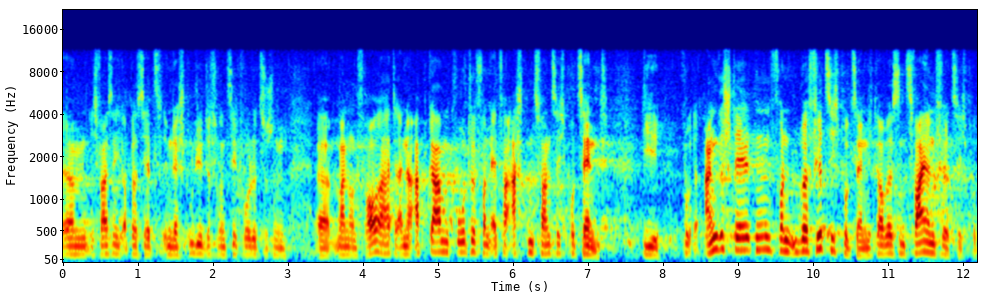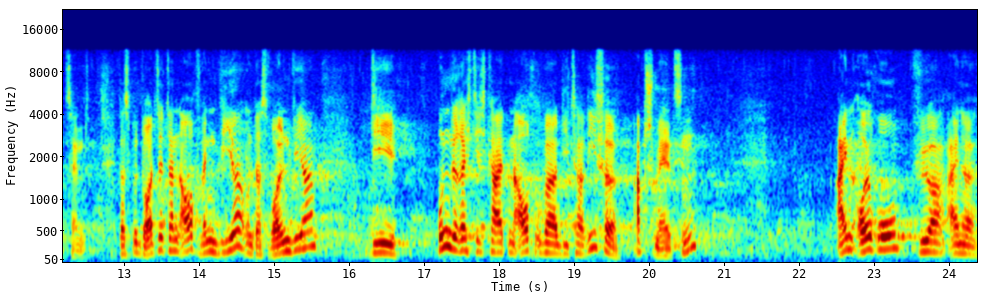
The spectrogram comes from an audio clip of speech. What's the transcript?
ähm, ich weiß nicht, ob das jetzt in der Studie differenziert wurde zwischen äh, Mann und Frau, hat eine Abgabenquote von etwa 28 Prozent. Die Angestellten von über 40 Prozent. Ich glaube, es sind 42 Prozent. Das bedeutet dann auch, wenn wir, und das wollen wir, die Ungerechtigkeiten auch über die Tarife abschmelzen, ein Euro für eine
